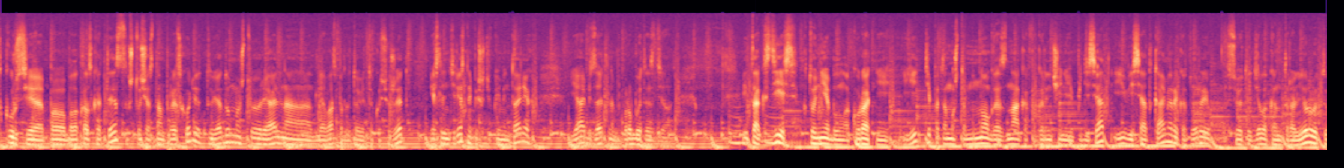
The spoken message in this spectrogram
экскурсия по Балаклавской ТЭС, что сейчас там происходит, я думаю, что реально для вас подготовить такой сюжет. Если интересно, пишите в комментариях, я обязательно попробую это сделать. Итак, здесь, кто не был, аккуратнее едьте, потому что много знаков ограничения 50 и висят камеры, которые все это дело контролируют,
